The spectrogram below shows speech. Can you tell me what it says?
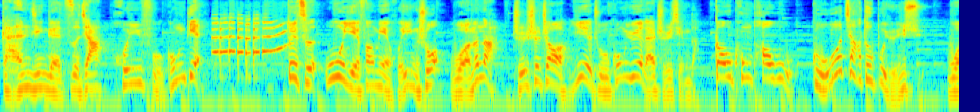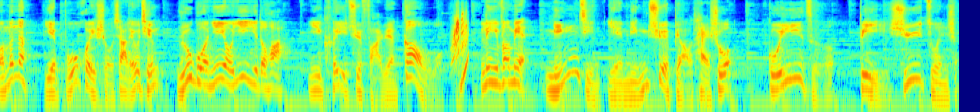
赶紧给自家恢复供电。对此，物业方面回应说：“我们呢，只是照业主公约来执行的。高空抛物，国家都不允许，我们呢也不会手下留情。如果你有异议的话，你可以去法院告我。”另一方面，民警也明确表态说：“规则必须遵守。”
